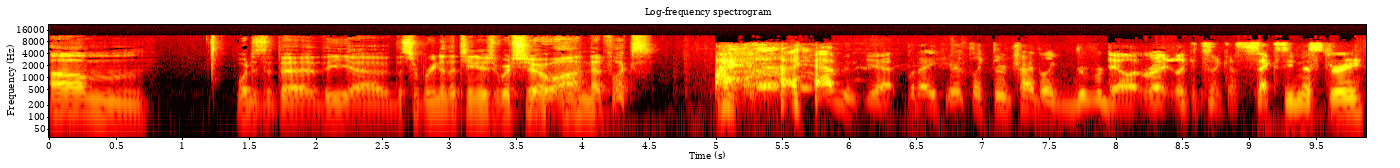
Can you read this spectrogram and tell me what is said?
um, what is it the the uh, the Sabrina the Teenage Witch show on Netflix? I, I haven't yet, but I hear it's like they're trying to like Riverdale it, right? Like it's like a sexy mystery.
